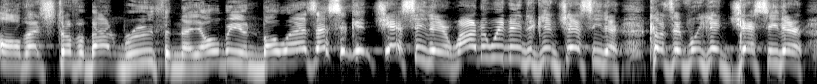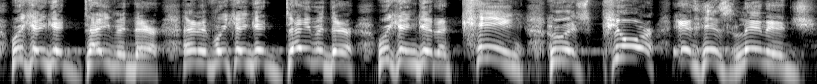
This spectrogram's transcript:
all that stuff about Ruth and Naomi and Boaz. I said, get Jesse there. Why do we need to get Jesse there? Because if we get Jesse there, we can get David there. And if we can get David there, we can get a king who is pure in his lineage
